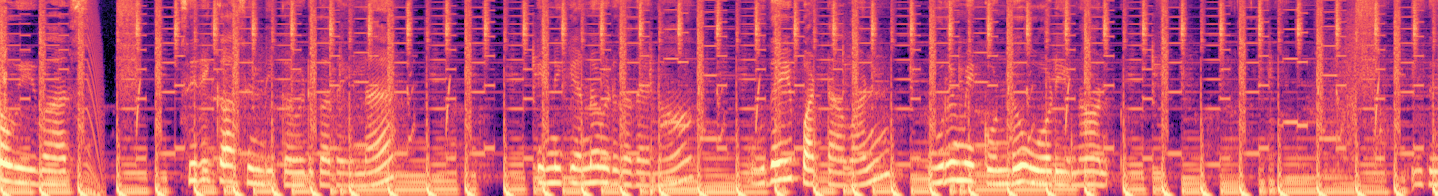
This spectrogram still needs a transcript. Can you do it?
ஹலோ வீவர்ஸ் சிரிக்கா சிந்திக்க விடுகதையில் இன்னைக்கு என்ன விடுகதைனா உதைப்பட்டவன் உரிமை கொண்டு ஓடினான். இது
